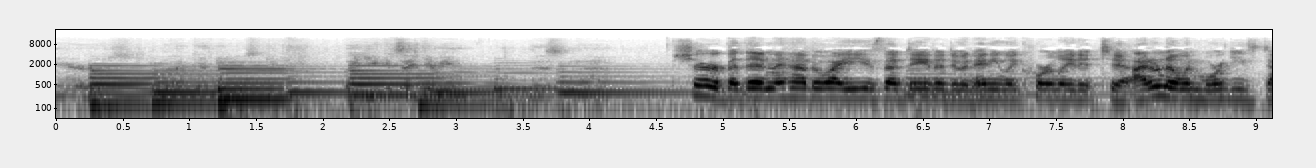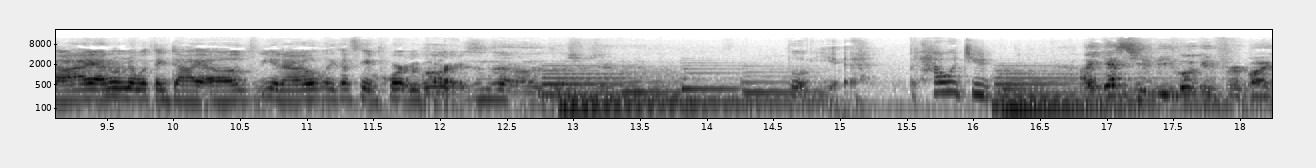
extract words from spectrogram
years. That could be useful. Like you could say, give me this and that. Sure, but then how do I use that data to in any way correlate it to? I don't know when Morgies die. I don't know what they die of. You know, like that's the important Well, part. isn't that on the dosage area? Well, yeah, but how would you? I guess you'd be looking for by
